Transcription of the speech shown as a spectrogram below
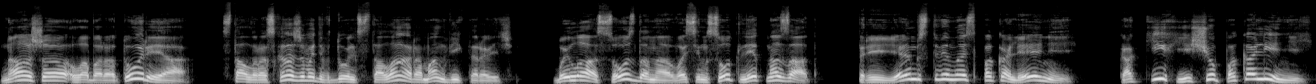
«Наша лаборатория», – стал рассказывать вдоль стола Роман Викторович, – «была создана 800 лет назад. Преемственность поколений». «Каких еще поколений?»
